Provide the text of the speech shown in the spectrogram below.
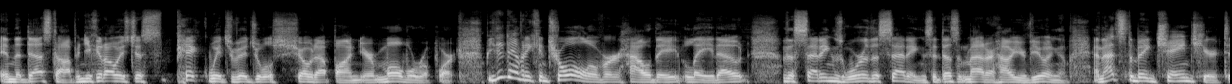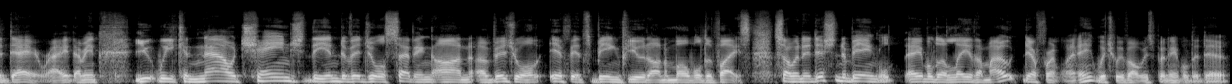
in the desktop, and you could always just pick which visuals showed up on your mobile report. But you didn't have any control over how they laid out. The settings were the settings. It doesn't matter how you're viewing them, and that's the big change here today, right? I mean, you we can now change the individual setting on a visual if it's being viewed on a mobile device. So, in addition to being able to lay them out differently, which we've always been able to do,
